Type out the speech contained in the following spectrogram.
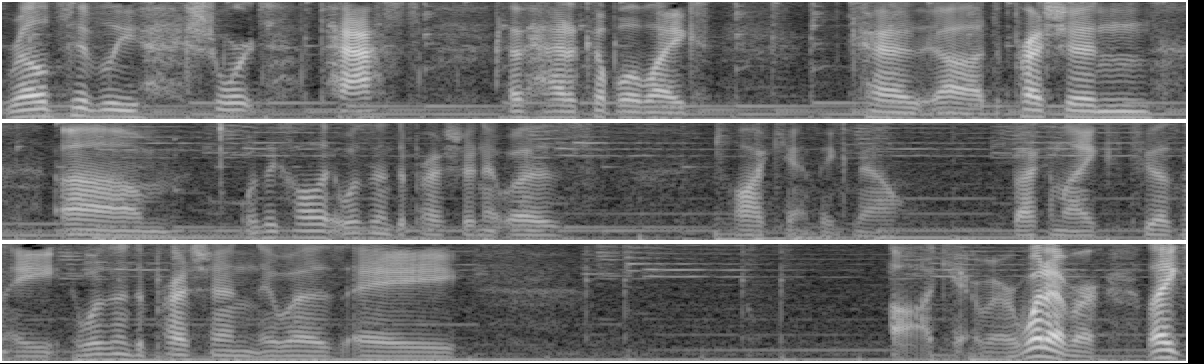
relatively short past, have had a couple of like kind of uh, depression. Um, what they call it? It wasn't a depression. It was oh I can't think now. Back in like 2008, it wasn't a depression. It was a oh, I can't remember. Whatever. Like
